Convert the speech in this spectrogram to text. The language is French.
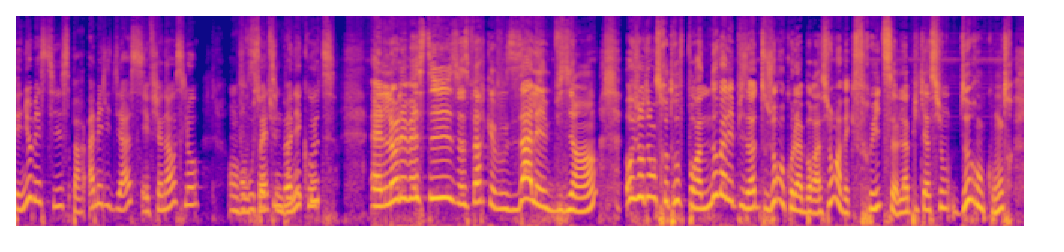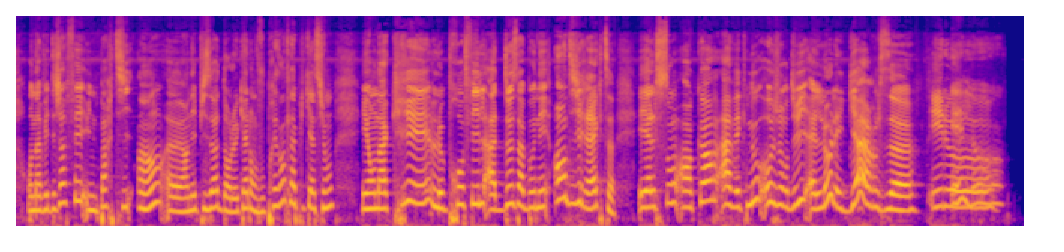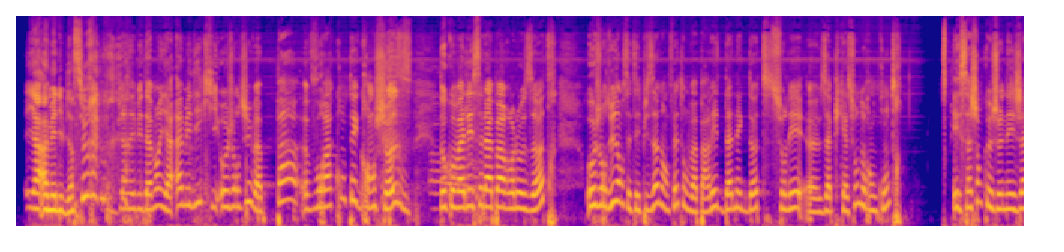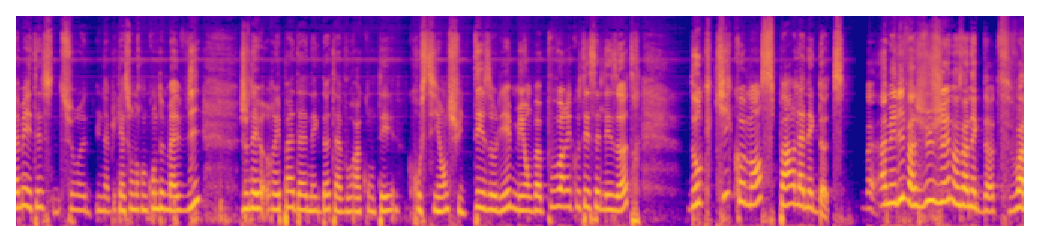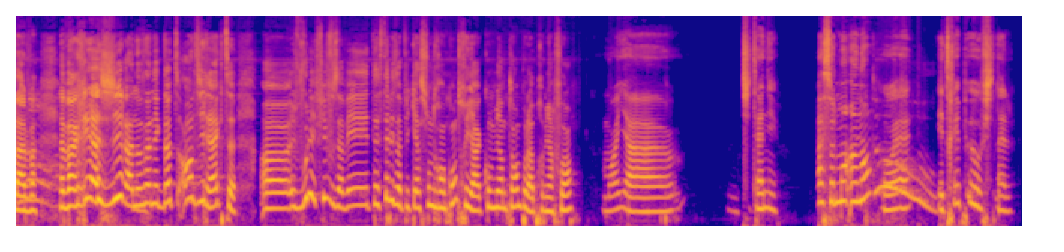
Tes New Besties par Amélie Dias et Fiona Oslo. On, vous, souhaite, une bonne, écoute. Hello les besties, j'espère que vous allez bien. Aujourd'hui, on se retrouve pour un nouvel épisode, toujours en collaboration avec Fruits, l'application de rencontre. On avait déjà fait une partie 1, euh, un épisode dans lequel on vous présente l'application et on a créé le profil à deux abonnés en direct et elles sont encore avec nous aujourd'hui. Hello les girls. Hello. Hello. Il y a Amélie, bien sûr. Bien évidemment, il y a Amélie qui aujourd'hui va pas vous raconter grand chose. Donc on va laisser la parole aux autres. Aujourd'hui, dans cet épisode, en fait, on va parler d'anecdotes sur les euh, applications de rencontres. Et sachant que je n'ai jamais été sur une application de rencontre de ma vie, je n'aurai pas d'anecdotes à vous raconter croustillantes. Je suis désolée, mais on va pouvoir écouter celles des autres. Donc, qui commence par l'anecdote? Bah, Amélie va juger nos anecdotes. Voilà, elle va, elle va, réagir à nos anecdotes en direct. Euh, vous, les filles, vous avez testé les applications de rencontre il y a combien de temps pour la première fois? Moi, il y a une petite année. Ah, seulement un an? Ouais, et très peu au final.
